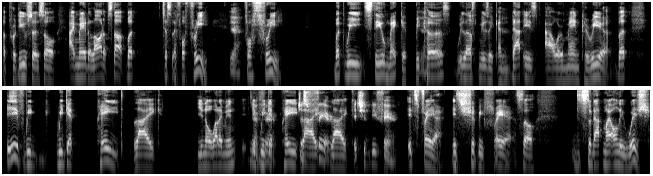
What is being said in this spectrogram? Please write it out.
a producer, so I made a lot of stuff, but just like for free, yeah. for free. But we still make it because we love music and Yeah. that is our main career. But if we we get paid like you know what I mean? Yeah, if we fair. get paid Just like fair. like It should be fair. it's fair. It should be fair. So, so that my only wish.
